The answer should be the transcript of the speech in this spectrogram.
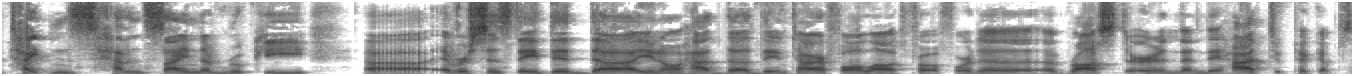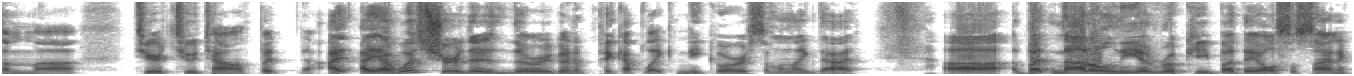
Titans haven't signed a rookie uh, ever since they did, uh, you know, had the the entire fallout for for the uh, roster, and then they had to pick up some uh, tier two talent. But I I, was sure that they were going to pick up like Nico or someone like that. Uh, but not only a rookie, but they also signed a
